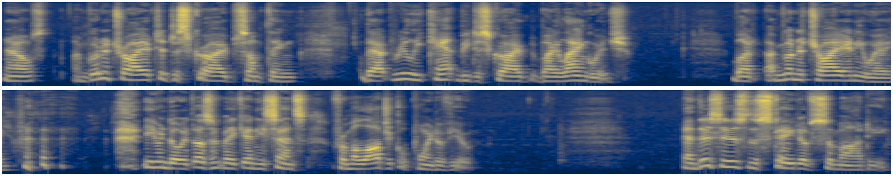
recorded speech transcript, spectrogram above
Now, I'm going to try to describe something that really can't be described by language, but I'm going to try anyway, even though it doesn't make any sense from a logical point of view. And this is the state of samadhi.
